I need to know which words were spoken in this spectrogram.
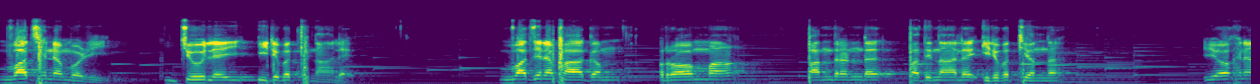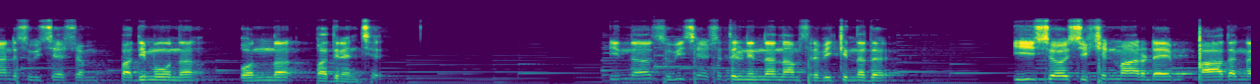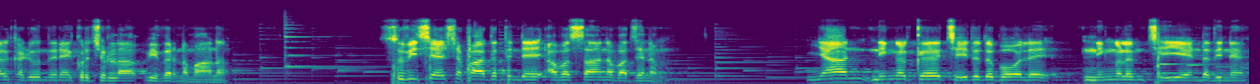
വചനമൊഴി July ഇരുപത്തിനാല്. വചനഭാഗം റോമ പന്ത്രണ്ട് പതിനാല് ഇരുപത്തിയൊന്ന്. യോഹനാന്റെ സുവിശേഷം പതിമൂന്ന് ഒന്ന് പതിനഞ്ച്. ഇന്ന് സുവിശേഷത്തിൽ നിന്ന് നാം ശ്രവിക്കുന്നത് ഈശോ ശിഷ്യന്മാരുടെ പാദങ്ങൾ കഴുകുന്നതിനെ കുറിച്ചുള്ള വിവരണമാണ്. സുവിശേഷ ഭാഗത്തിന്റെ അവസാന വചനം. ഞാൻ നിങ്ങൾക്ക് ചെയ്തതുപോലെ നിങ്ങളും ചെയ്യേണ്ടതിന്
